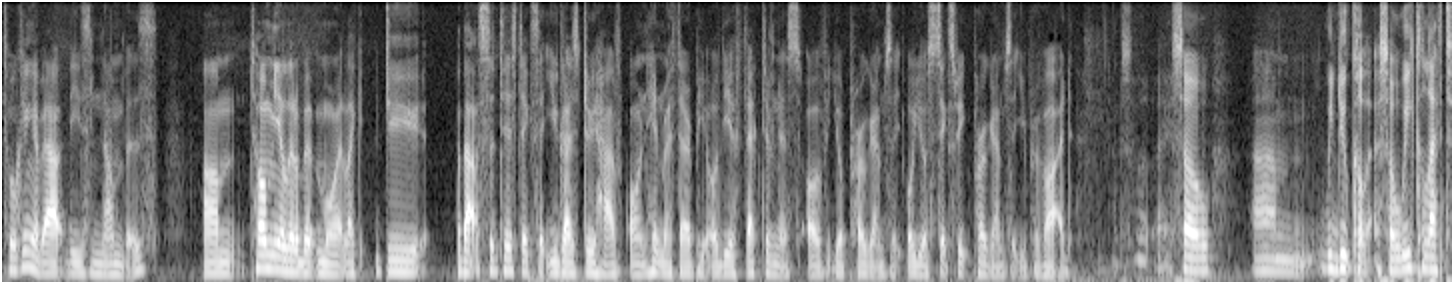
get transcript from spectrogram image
talking about these numbers, um, tell me a little bit more. Like, do you, about statistics that you guys do have on hypnotherapy or the effectiveness of your programs that, or your six week programs that you provide? Absolutely. So um, we do collect. So we collect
